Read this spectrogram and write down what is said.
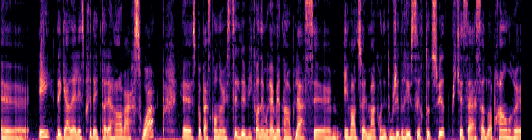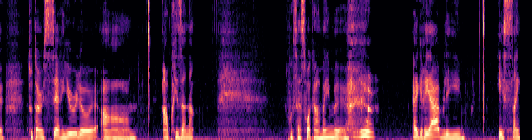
Euh, et de garder à l'esprit d'être tolérant envers soi. Euh, c'est pas parce qu'on a un style de vie qu'on aimerait mettre en place euh, éventuellement qu'on est obligé de réussir tout de suite, puis que ça, ça doit prendre tout un sérieux là, en emprisonnant. Il faut que ça soit quand même agréable et, et sain.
